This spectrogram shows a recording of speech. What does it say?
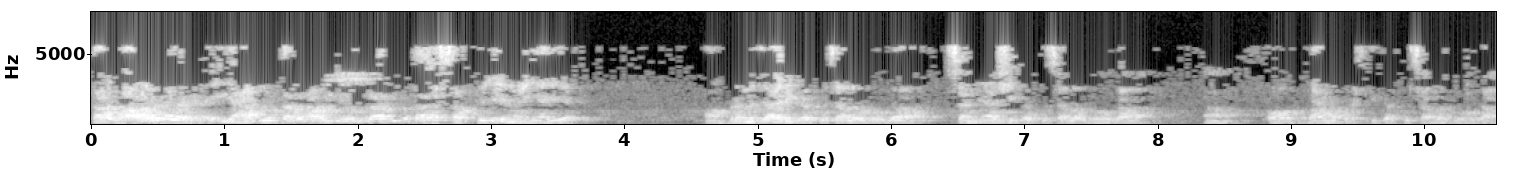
कर्म अलग अलग है। यहाँ जो कर्म अभी योजना भी बताया सबके लिए नहीं है ये। हाँ, ब्रह्मचारी का कुछ अलग होगा सन्यासी का कुछ अलग होगा। हाँ, और दानप्रस्थि का कुछ अलग होगा।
